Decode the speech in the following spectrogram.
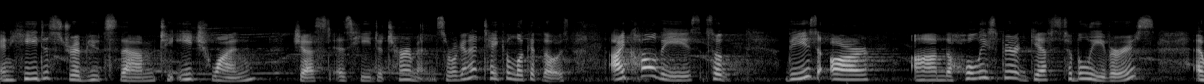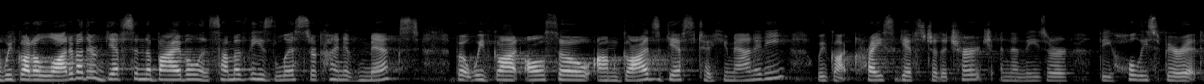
and He distributes them to each one just as He determines. So we're going to take a look at those. I call these, so these are um, the Holy Spirit gifts to believers, and we've got a lot of other gifts in the Bible, and some of these lists are kind of mixed but we've got also um, God's gifts to humanity, we've got Christ's gifts to the church, and then these are the Holy Spirit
